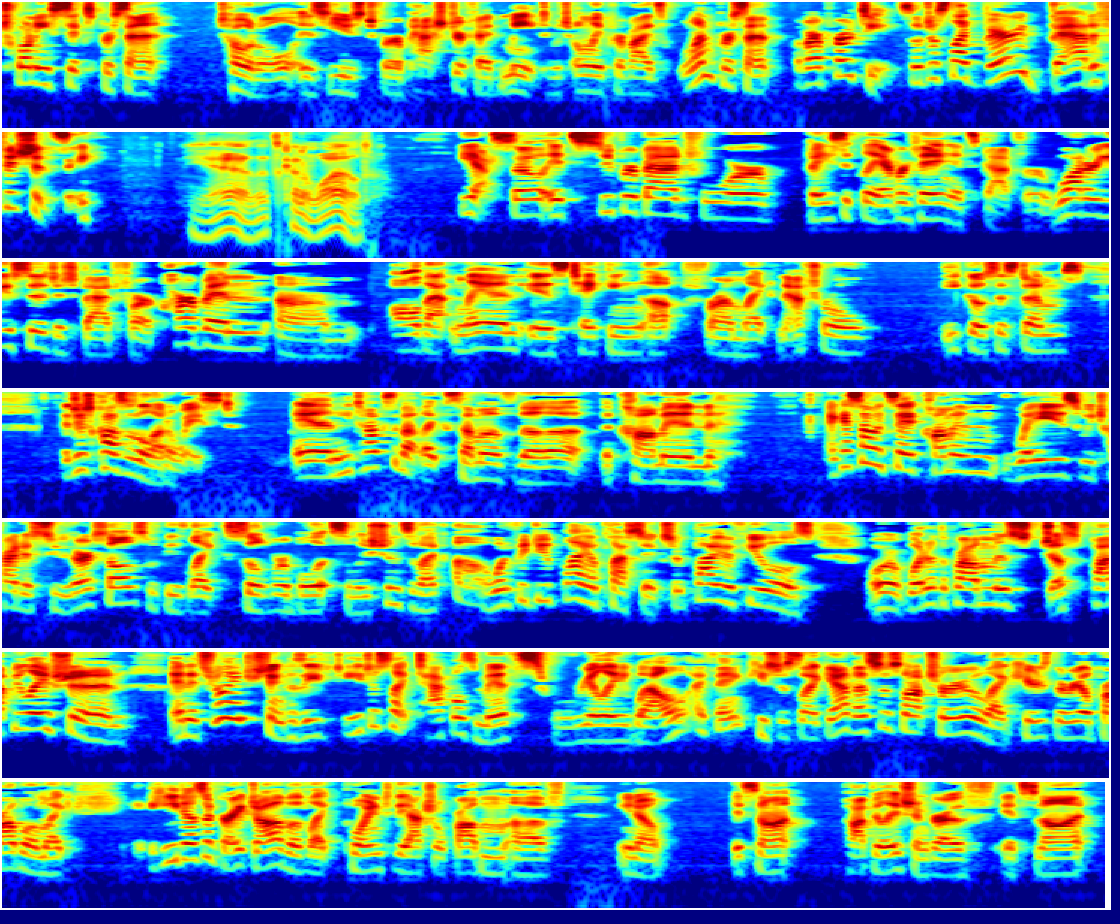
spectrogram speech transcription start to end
26% total is used for pasture fed meat, which only provides 1% of our protein. So just like very bad efficiency. Yeah, that's kind of wild. Yeah, so it's super bad for basically everything. It's bad for water usage, it's bad for carbon. Um, all that land is taking up from like natural ecosystems. It just causes a lot of waste. And he talks about like some of the the common I guess I would say common ways we try to soothe ourselves with these like silver bullet solutions of like, oh, what if we do bioplastics or biofuels? Or what if the problem is just population? And it's really interesting because he, he just like tackles myths really well, I think. He's just like, yeah, that's just not true. Like, here's the real problem. Like, he does a great job of like pointing to the actual problem of, you know, it's not population growth. It's not,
